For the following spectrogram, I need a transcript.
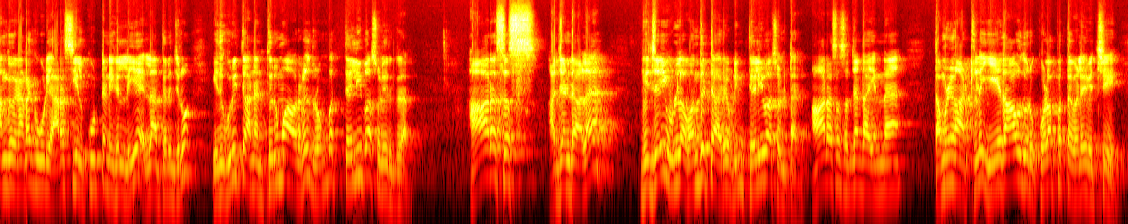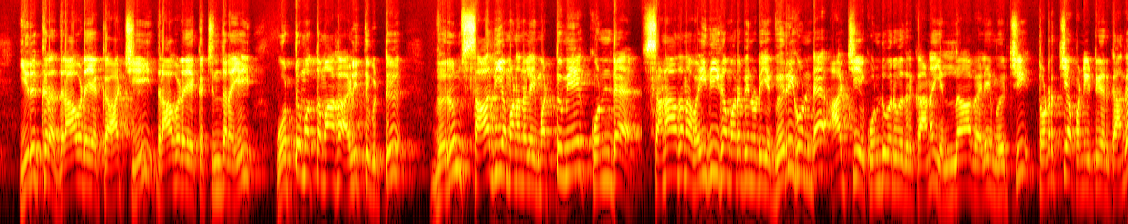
அங்க நடக்கக்கூடிய அரசியல் கூட்டணிகள்லயே எல்லாம் தெரிஞ்சிடும் இது குறித்து அண்ணன் திருமா அவர்கள் ரொம்ப தெளிவா சொல்லியிருக்கிறார். ஆர்எஸ்எஸ் அஜெண்டால விஜய் உள்ள வந்துட்டாரு அப்படின்னு தெளிவா சொல்லிட்டாரு. ஆர்எஸ்எஸ் அஜெண்டா என்ன? தமிழ்நாட்டில் ஏதாவது ஒரு குழப்பத்தை விளைவிச்சு இருக்கிற திராவிட இயக்க ஆட்சியை திராவிட இயக்க சிந்தனையை ஒட்டுமொத்தமாக அழித்துவிட்டு வெறும் சாதிய மனநிலை மட்டுமே கொண்ட சனாதன வைதீக மரபினுடைய வெறி கொண்ட ஆட்சியை கொண்டு வருவதற்கான எல்லா வேலையும் முயற்சி தொடர்ச்சியா பண்ணிட்டே இருக்காங்க.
